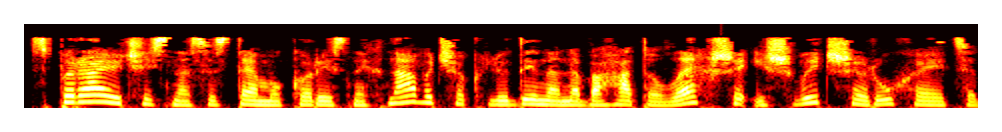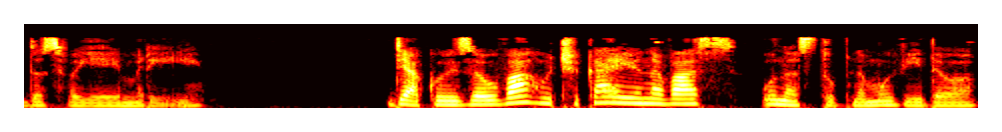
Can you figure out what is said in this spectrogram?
Спираючись на систему корисних навичок, людина набагато легше і швидше рухається до своєї мрії. Дякую за увагу! Чекаю на вас у наступному відео.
